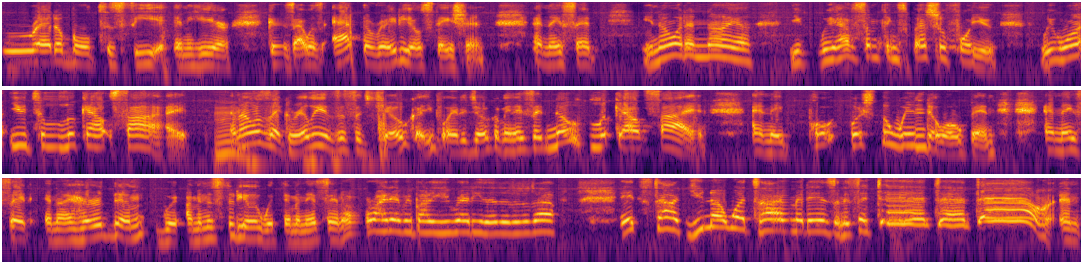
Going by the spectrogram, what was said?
incredible to see and hear because I was at the radio station and they said, you know what, Inaya, you, we have something special for you. We want you to look outside. Mm. And I was like, really? Is this a joke? Are you playing a joke? I mean, they said, no, look outside. And they pu- pushed the window open and they said, and I heard them, I'm in the studio with them and they're saying, all right, everybody, you ready? Da, da, da, da. It's time. You know what time it is? And they said, down, down, down. And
